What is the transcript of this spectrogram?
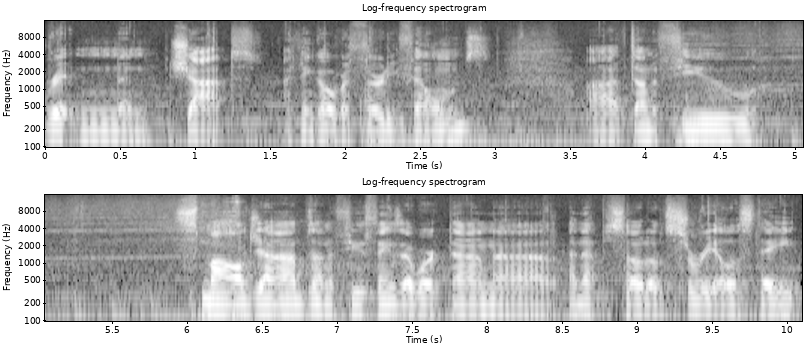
written, and shot, I think, over 30 films. Uh, I've done a few small jobs on a few things. I worked on uh, an episode of Surreal Estate.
